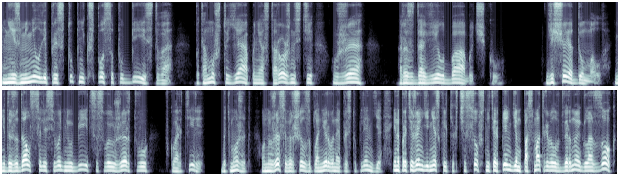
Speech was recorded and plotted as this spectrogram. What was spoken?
Не изменил ли преступник способ убийства, потому что я по неосторожности уже раздавил бабочку? Еще я думал, не дожидался ли сегодня убийца свою жертву в квартире? Быть может, он уже совершил запланированное преступление и на протяжении нескольких часов с нетерпением посматривал в дверной глазок,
